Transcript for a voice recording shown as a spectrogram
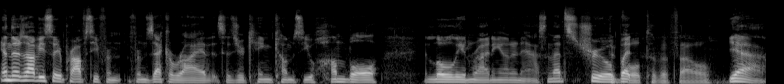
And there's obviously a prophecy from from Zechariah that says, "Your king comes to you humble lowly and riding on an ass," and that's true. But the but of a foal. yeah,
